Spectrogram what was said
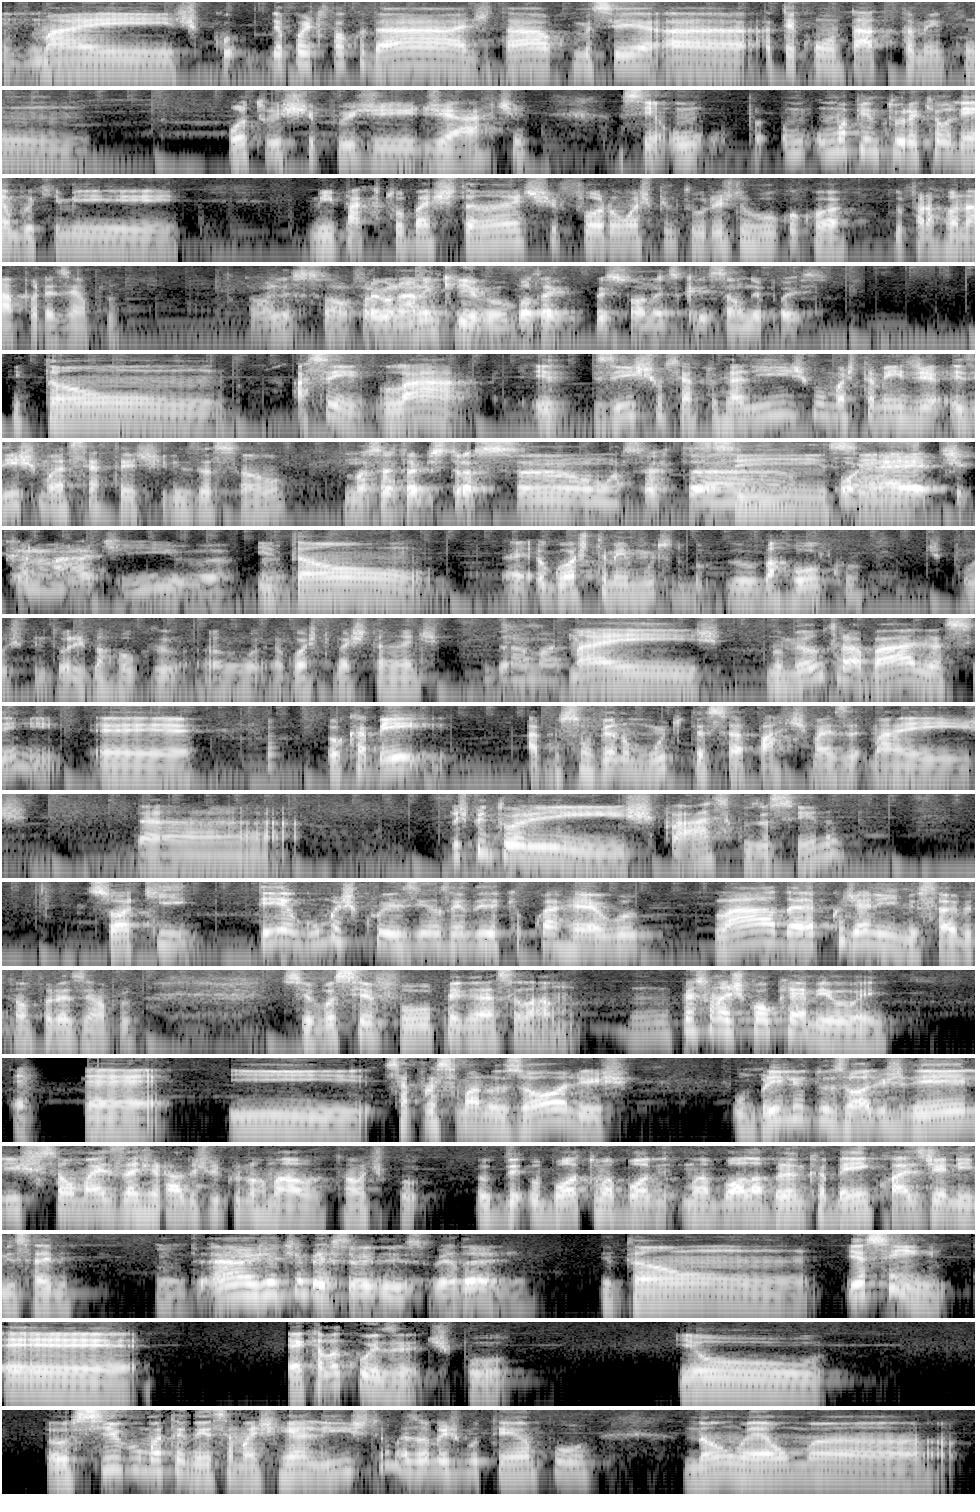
Uhum. Mas depois de faculdade e tal, comecei a, a, ter contato também com outros tipos de, de arte. Assim, um, uma pintura que eu lembro que me, me impactou bastante foram as pinturas do Rokoko, do Fragoná, por exemplo. Olha só, o Fragoná é incrível, vou botar aqui pro pessoal na descrição depois. Então, assim, lá existe um certo realismo, mas também existe uma certa estilização uma certa abstração, uma certa sim, poética sim. na narrativa. Né? Então, é, eu gosto também muito do, do barroco. Os pintores barrocos eu, eu, gosto bastante. Dramático. Mas no meu trabalho, assim, é, eu acabei absorvendo muito dessa parte mais, mais da, dos pintores clássicos, assim, né? Só que tem algumas coisinhas ainda que eu carrego lá da época de anime, sabe? Então, por exemplo, se você for pegar, sei lá, um personagem qualquer meu aí, é, e se aproximar nos olhos, o brilho dos olhos deles são mais exagerados do que o normal. Então, tipo, eu, eu boto uma bola, uma bola branca bem quase de anime, sabe? Ah, eu já tinha percebido isso, verdade. Então, e assim, é, é aquela coisa, tipo, eu eu sigo uma tendência mais realista, mas ao mesmo tempo não é uma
